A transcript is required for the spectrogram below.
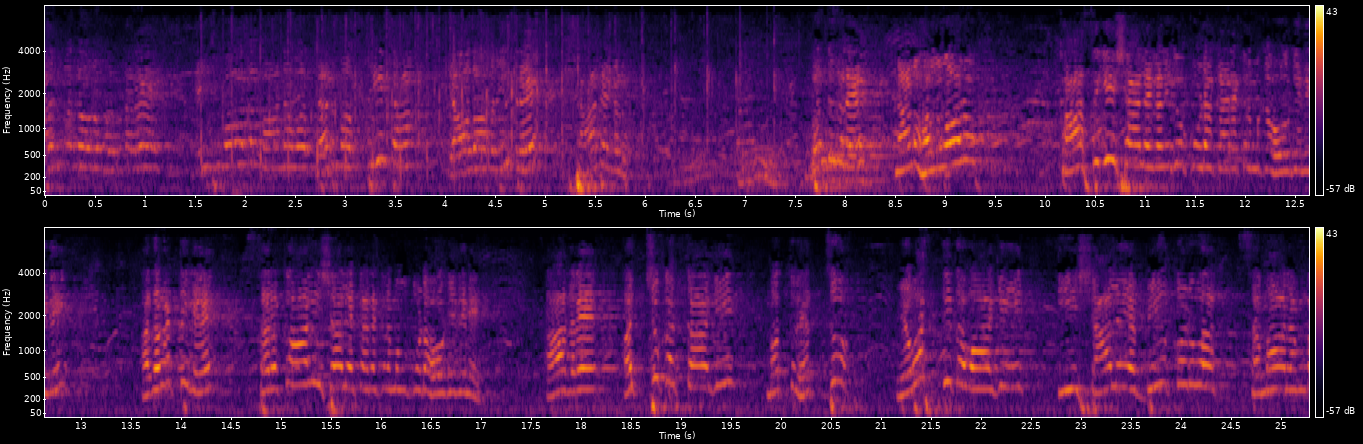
ಧರ್ಮದವರು ಬರ್ತಾರೆ. ನಿಜವಾದ ಮಾನವ ಧರ್ಮ ಪೀಠ ಯಾವ್ದಾದ್ರು ಇದ್ರೆ ಶಾಲೆಗಳು. ಬಂಧುಗಳೇ, ನಾನು ಹಲವಾರು ಖಾಸಗಿ ಶಾಲೆಗಳಿಗೂ ಕೂಡ ಕಾರ್ಯಕ್ರಮಕ್ಕೆ ಹೋಗಿದ್ದೀನಿ. ಅದರೊಟ್ಟಿಗೆ ಸರ್ಕಾರಿ ಶಾಲೆ ಕಾರ್ಯಕ್ರಮಕ್ಕೂ ಕೂಡ ಹೋಗಿದ್ದೀನಿ. ಆದರೆ ಅಚ್ಚುಕಟ್ಟಾಗಿ ಮತ್ತು ಹೆಚ್ಚು ವ್ಯವಸ್ಥಿತವಾಗಿ ಈ ಶಾಲೆಯ ಬೀಳ್ಕೊಡುವ ಸಮಾರಂಭ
